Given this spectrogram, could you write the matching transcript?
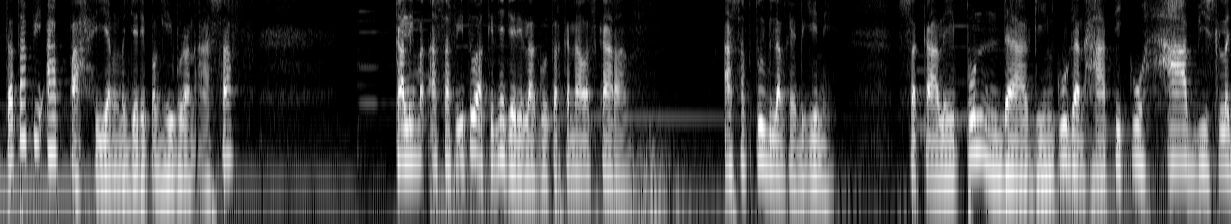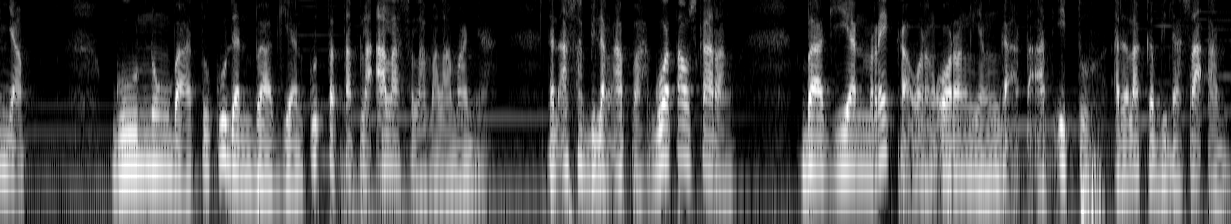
Tetapi apa yang menjadi penghiburan Asaf? Kalimat Asaf itu akhirnya jadi lagu terkenal sekarang. Asaf tuh bilang kayak begini. Sekalipun dagingku dan hatiku habis lenyap. Gunung batuku dan bagianku tetaplah Allah selama-lamanya. Dan Asaf bilang apa? Gua tahu sekarang. Bagian mereka orang-orang yang gak taat itu adalah kebinasaan.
